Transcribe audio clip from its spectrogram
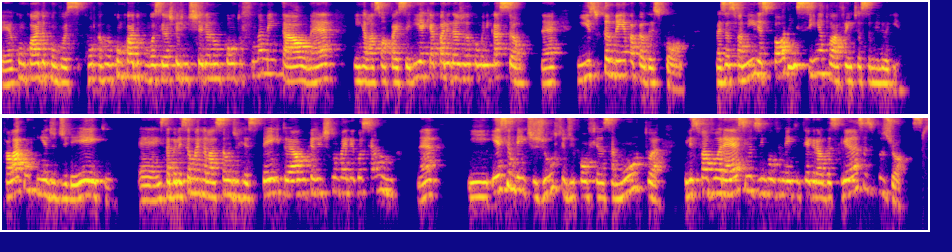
É, eu concordo com você, eu concordo com você, acho que a gente chega num ponto fundamental, né, em relação à parceria, que é a qualidade da comunicação, né? E isso também é papel da escola. Mas as famílias podem sim atuar à frente dessa melhoria. Falar com quem é de direito, é, estabelecer uma relação de respeito é algo que a gente não vai negociar nunca, né? E esse ambiente justo e de confiança mútua, eles favorecem o desenvolvimento integral das crianças e dos jovens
